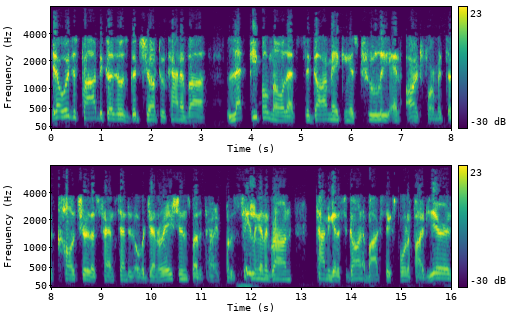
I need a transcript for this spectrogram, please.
you know we're just proud because it was a good show to kind of uh, let people know that cigar making is truly an art form. It's a culture that's transcended over generations. By the time you put a ceiling in the ground, time you get a cigar in a box takes four to five years.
